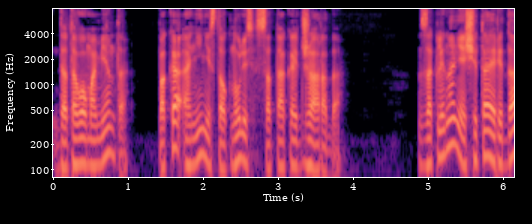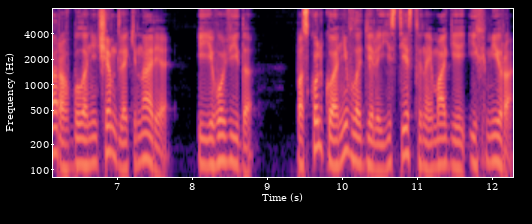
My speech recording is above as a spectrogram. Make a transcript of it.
До того момента, пока они не столкнулись с атакой Джарода. Заклинание «Щита Эридаров» было ничем для Кинария и его вида, поскольку они владели естественной магией их мира,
